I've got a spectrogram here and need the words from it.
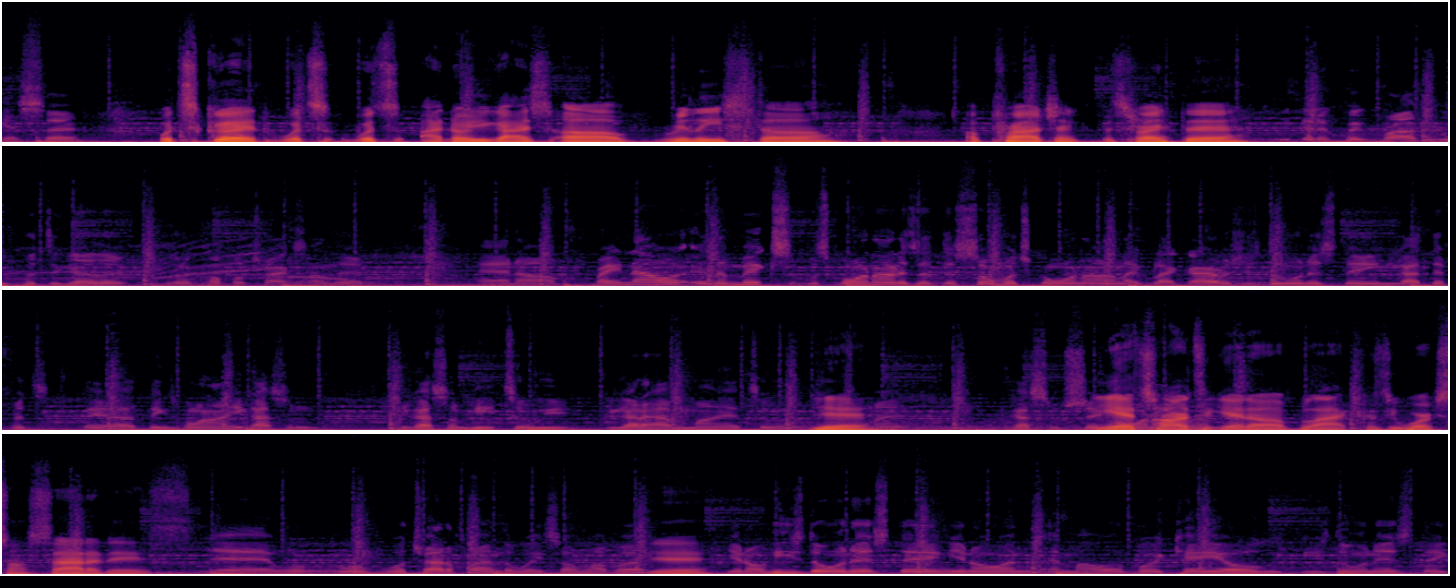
Yes, sir. What's good? What's what's? I know you guys uh released uh, a project that's right there. We did a quick project we put together with a couple tracks on there. And um, right now in the mix, what's going on is that there's so much going on. Like Black Irish is doing his thing. He got different uh, things going on. He got some, he got some heat too. He, you gotta have him on here too. Yeah. Got some shit. Yeah, it's hard to get uh black because he works on Saturdays. Yeah, we'll, we'll, we'll try to find a way somehow. But Yeah. you know, he's doing his thing. You know, and, and my old boy KO, he's doing his thing.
